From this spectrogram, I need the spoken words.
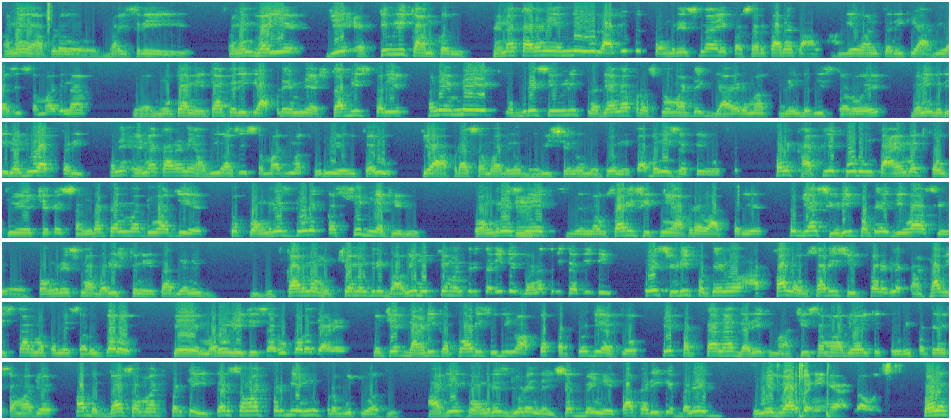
અને આપણો ભાઈ શ્રી આનંદભાઈએ જે એક્ટિવલી કામ કર્યું, એના કારણે એમને એવું લાગ્યું કે કોંગ્રેસના એક અસરકારક આગેવાન તરીકે, આદિવાસી સમાજના મોટા નેતા તરીકે આપણે એમને એસ્ટાબ્લિશ કરીએ અને એમને એક અગ્રેસિવલી પ્રજાના પ્રશ્નો માટે જાહેરમાં ઘણી બધી સ્થળોએ ઘણી બધી રજૂઆત કરી અને એના કારણે આદિવાસી સમાજમાં થોડું એવું થયું કે આપણા સમાજનો ભવિષ્યનો મોટો નેતા બની શકે એવો છે. પણ ખાટલી ખોડ હું કાયમ જ કહું છું એ છે કે સંગઠનમાં જોવા જઈએ તો કોંગ્રેસ જોડે કશું જ નથી રહ્યું. કોંગ્રેસને એક નવસારી સીટની આપણે વાત કરીએ તો જ્યાં સીડી પટેલ જેવા કોંગ્રેસના વરિષ્ઠ નેતા જેની ભૂતકાળમાં મુખ્યમંત્રી ભાવિ મુખ્યમંત્રી તરીકે ગણતરી થતી હતી એ સીડી પટેલનો આખા નવસારી સીટ પર એટલે કાંઠા વિસ્તારમાં તમે શરૂ કરો કે મરોલીથી શરૂ કરો જાણે તો છેક દાંડી કપવાડી સુધીનો આખો પટ્ટો જે હતો, એ પટ્ટાના દરેક માછી સમાજ હોય કે કોળી પટેલ સમાજ હોય, આ બધા સમાજ પર કે ઇતર સમાજ પર બી એમનું પ્રભુત્વ હતું. આજે કોંગ્રેસ જોડે નૈસદભાઈ નેતા તરીકે ભલે ઉમેદવાર બનીને આવ્યા હોય, પણ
